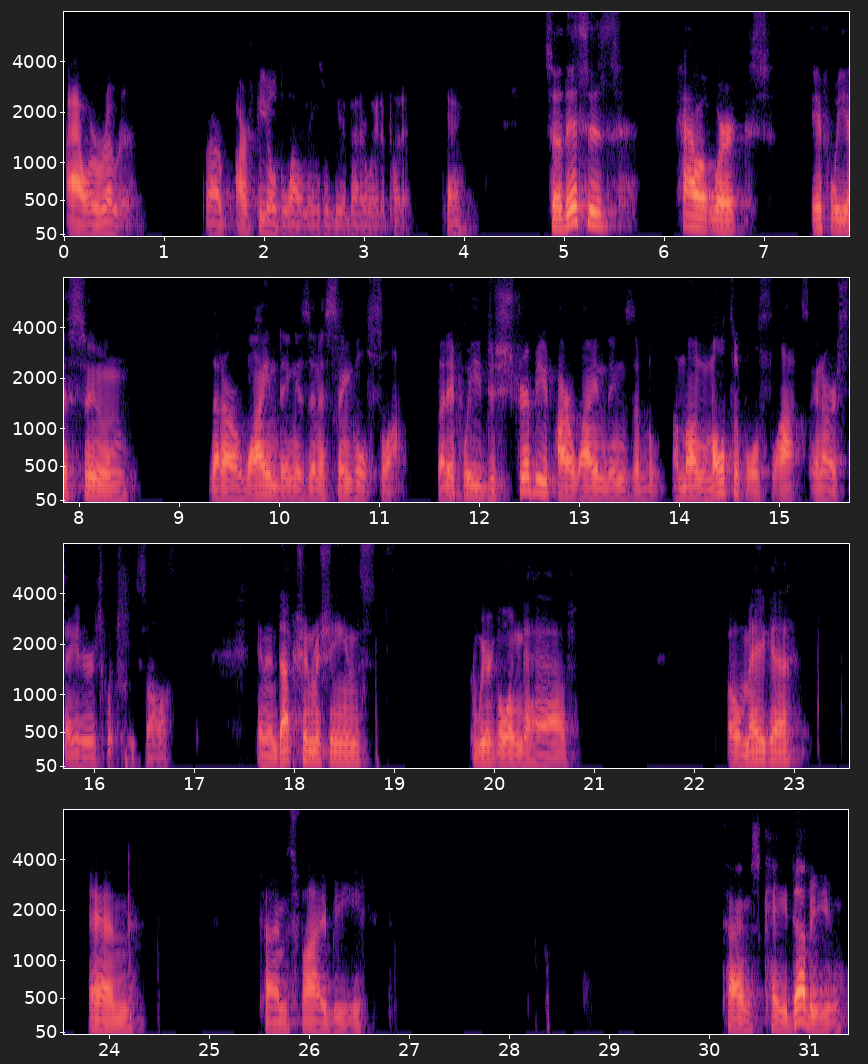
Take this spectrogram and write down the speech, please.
our rotor. Our, our field windings would be a better way to put it, okay? So this is how it works if we assume that our winding is in a single slot. But if we distribute our windings among multiple slots in our stators, which we saw in induction machines, we're going to have omega n times phi b times kw,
